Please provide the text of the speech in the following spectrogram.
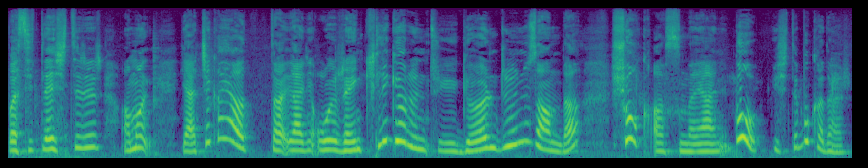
basitleştirir ama gerçek hayatta yani o renkli görüntüyü gördüğünüz anda şok aslında yani bu işte bu kadar.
